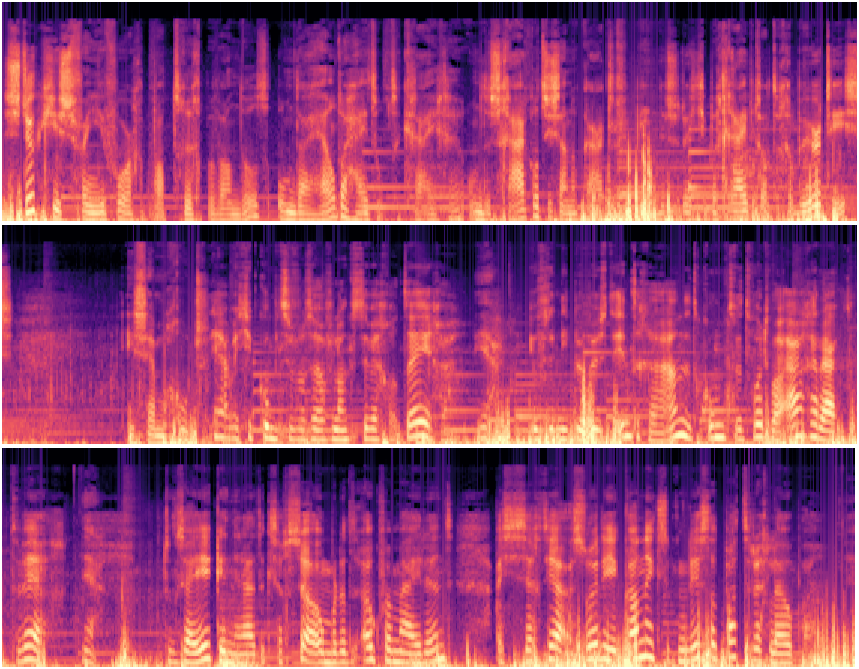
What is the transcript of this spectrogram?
stukjes van je vorige pad terug bewandelt om daar helderheid op te krijgen, om de schakeltjes aan elkaar te verbinden, zodat je begrijpt wat er gebeurd is, is helemaal goed. Ja, want je komt ze vanzelf langs de weg wel tegen. Ja, Je hoeft er niet bewust in te gaan. Het, komt, het wordt wel aangeraakt op de weg. ja, Toen zei ik inderdaad, ik zeg zo, maar dat is ook vermijdend. Als je zegt, ja, sorry, ik kan niks. Ik moet eerst dat pad teruglopen. ja.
